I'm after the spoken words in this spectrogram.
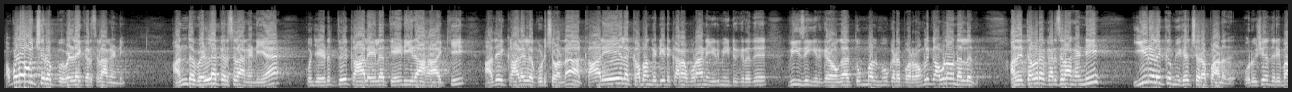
அவ்வளவு சிறப்பு வெள்ளை கரிசலாங்கண்ணி. அந்த வெள்ளை கரிசலாங்கண்ணியை கொஞ்சம் எடுத்து காலையில தேநீராக ஆக்கி அதை காலையில குடிச்சோன்னா காலையில கபம் கட்டிட்டு கரை புறான்னு இருமிட்டு இருக்கிறது வீசிங் இருக்கிறவங்க தும்மல் மூக்கடை போடுறவங்களுக்கு அவ்வளவு நல்லது. அதை தவிர கரிசலாங்கண்ணி ஈரலுக்கு மிகச் சிறப்பானது. ஒரு விஷயம் தெரியுமா?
